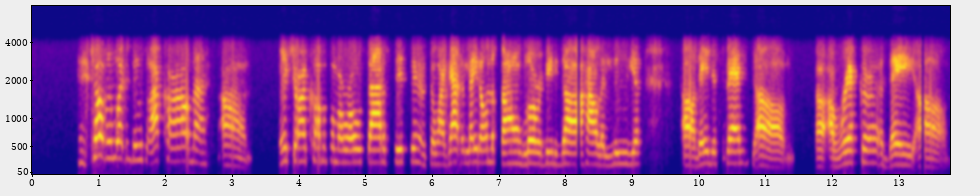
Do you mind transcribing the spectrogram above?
he told me what to do. So I called my um insurance company for my roadside assistant, and so I got the lady on the phone. Glory be to God. Hallelujah. Uh, they dispatched um, a, a wrecker. They uh,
